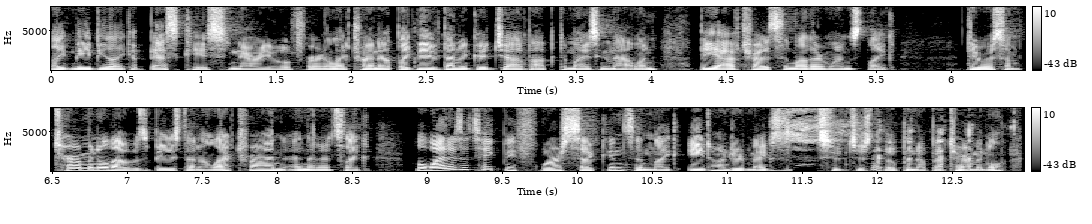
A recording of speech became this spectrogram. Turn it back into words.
like maybe like a best case scenario for an Electron app. Like they've done a good job optimizing that one. But yeah, I've tried some other ones like there was some terminal that was based on Electron, and then it's like, well, why does it take me four seconds and like 800 megs to just open up a terminal?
